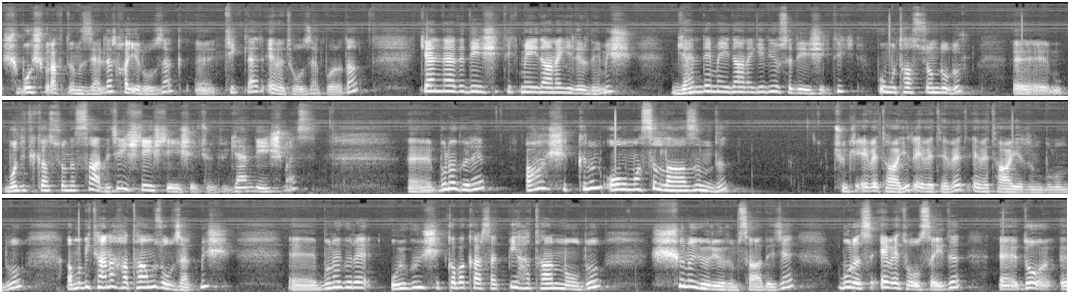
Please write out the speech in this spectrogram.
şu boş bıraktığınız yerler hayır olacak. E, tikler evet olacak bu arada. Genlerde değişiklik meydana gelir demiş. Gende meydana geliyorsa değişiklik bu mutasyonda olur. E, modifikasyonda sadece işleyiş değişir çünkü. Gen değişmez. E, buna göre A şıkkının olması lazımdı. Çünkü evet hayır, evet evet, evet hayırın bulunduğu. Ama bir tane hatamız olacakmış. E, buna göre uygun şıkka bakarsak bir hatanın olduğu şunu görüyorum sadece. Burası evet olsaydı e, do, e,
